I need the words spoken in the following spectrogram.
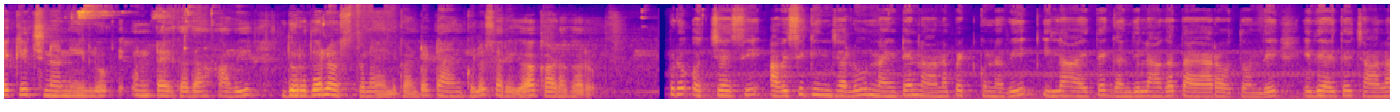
ఎక్కించిన నీళ్ళు ఉంటాయి కదా అవి దురదలు వస్తున్నాయి. ఎందుకంటే ట్యాంకులు సరిగా కడగరు. ఇప్పుడు వచ్చేసి అవిసి గింజలు నైటే నానబెట్టుకున్నవి ఇలా అయితే గంజిలాగా తయారవుతుంది. ఇది అయితే చాలా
